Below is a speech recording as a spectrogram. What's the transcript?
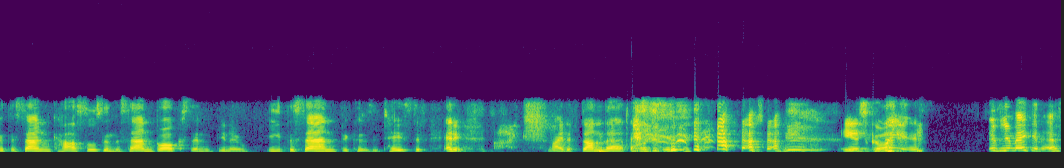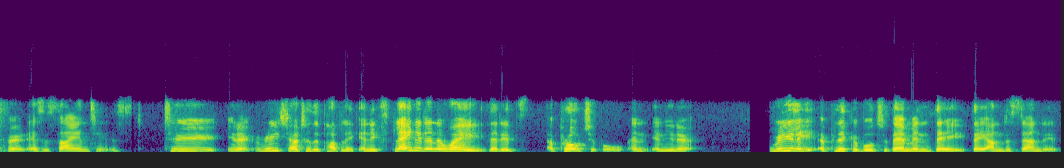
with the sand castles in the sandbox and you know eat the sand because it tastes tasted. Anyway, might have done that. yes, go on. Is, if you make an effort as a scientist to you know reach out to the public and explain it in a way that it's approachable and and you know really applicable to them and they they understand it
